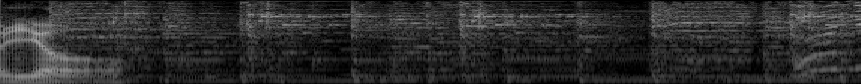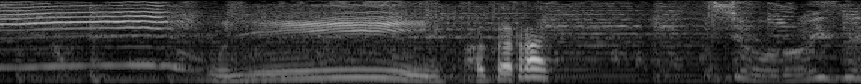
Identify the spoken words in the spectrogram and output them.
멀려. 우니, 받아라. ちょろいぜ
